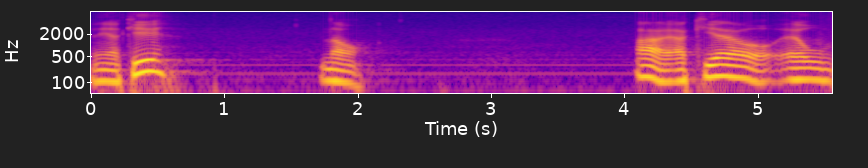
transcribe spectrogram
Vem aqui? Não. Ah, aqui é, é o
